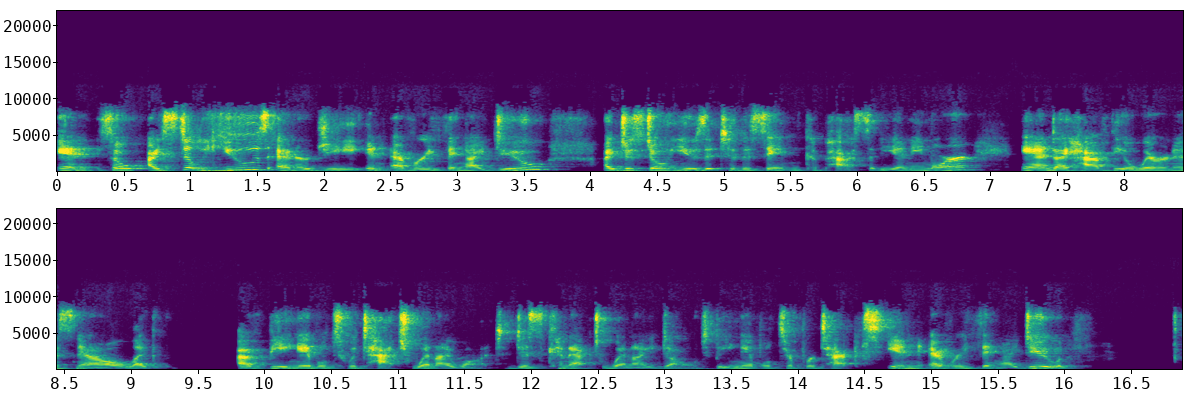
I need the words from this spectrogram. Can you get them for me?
And so I still use energy in everything I do. I just don't use it to the same capacity anymore. And I have the awareness now, like of being able to attach when I want, disconnect when I don't, being able to protect in everything I do.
